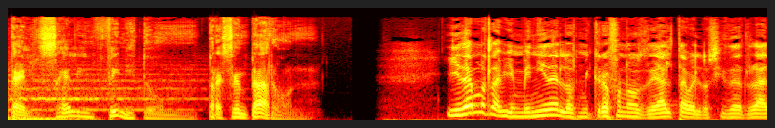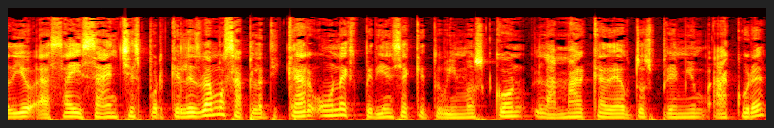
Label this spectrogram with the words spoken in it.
Telcel Infinitum presentaron y damos la bienvenida a los micrófonos de alta velocidad radio a Sai Sánchez porque les vamos a platicar una experiencia que tuvimos con la marca de autos premium Acura,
